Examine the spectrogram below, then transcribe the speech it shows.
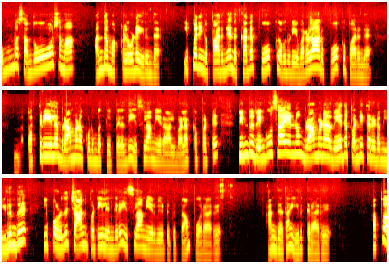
ரொம்ப சந்தோஷமாக அந்த மக்களோட இருந்தார். இப்போ நீங்கள் பாருங்கள் இந்த கதை போக்கு அவருடைய வரலாறு போக்கு பாருங்கள் பத்திரியில் பிராமண குடும்பத்தில் பிறந்து இஸ்லாமியரால் வளர்க்கப்பட்டு பின்பு வெங்கூசா என்னும் பிராமண வேத பண்டிதரிடம் இருந்து இப்பொழுது சாந்துப்பட்டியில் என்கிற இஸ்லாமியர் வீட்டுக்கு தான் போகிறாரு அங்கே தான் இருக்கிறாரு. அப்போ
